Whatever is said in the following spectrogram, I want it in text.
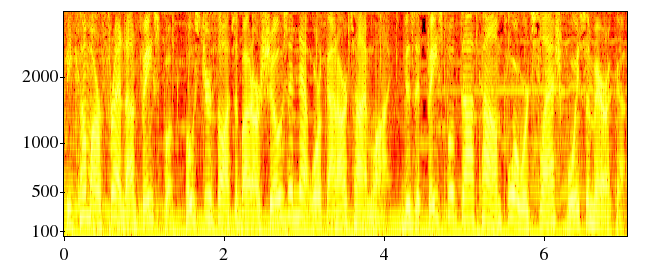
Become our friend on Facebook. Post your thoughts about our shows and network on our timeline. Visit facebook.com forward slash voice America.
